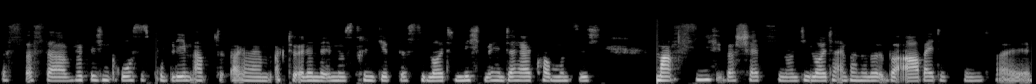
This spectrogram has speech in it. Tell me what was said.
dass, dass da wirklich ein großes Problem akt äh, aktuell in der Industrie gibt, dass die Leute nicht mehr hinterherkommen und sich massiv überschätzen und die Leute einfach nur noch überarbeitet sind, weil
